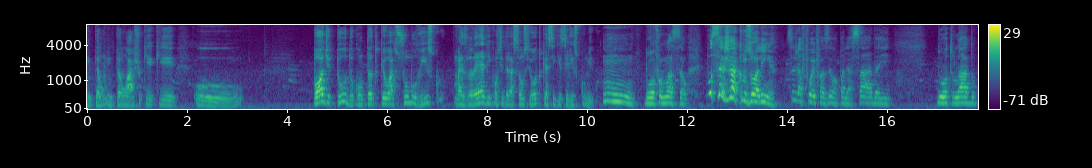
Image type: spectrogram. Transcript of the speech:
Então, então acho que, que o pode tudo, contanto que eu assumo o risco, mas leve em consideração se outro quer seguir esse risco comigo. Hum, boa formulação. Você já cruzou a linha? Você já foi fazer uma palhaçada e do outro lado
